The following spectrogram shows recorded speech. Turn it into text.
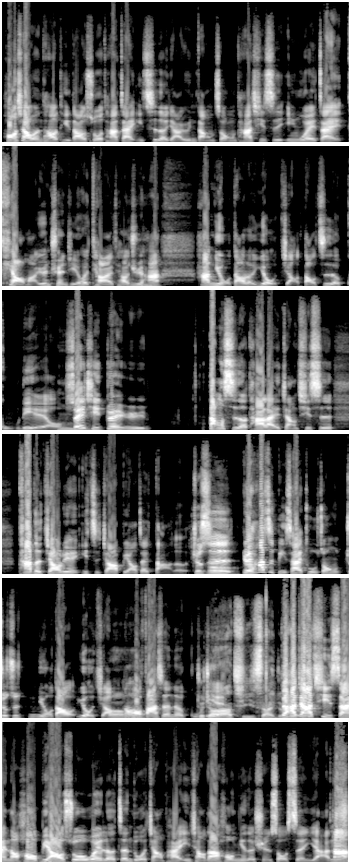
黄晓雯，她有提到说，她在一次的亚运当中，她其实因为在跳嘛，因为拳击会跳来跳去，她她扭到了右脚，导致了骨裂哦。所以其实对于当时的她来讲，其实。他的教练一直叫他不要再打了，就是哦因为他是比赛途中就是扭到右脚，哦然后哦发生了骨裂，就叫他弃赛就对他了叫他弃赛，然后不要说为了争夺奖牌影响到他后面的选手生涯。那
